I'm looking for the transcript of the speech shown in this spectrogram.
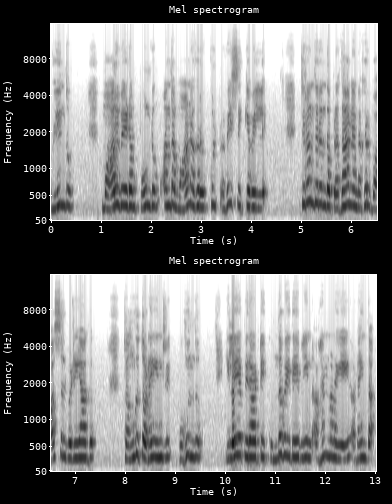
ஒளிந்தும் மாறுவேடம் பூண்டும் அந்த மாநகருக்குள் பிரவேசிக்கவில்லை. திறந்திருந்த பிரதான நகர் வாசல் வழியாக தங்கு தொடையின்றி புகுந்து இளைய பிராட்டி குந்தவை தேவியின் அரண்மனையை அடைந்தார்.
